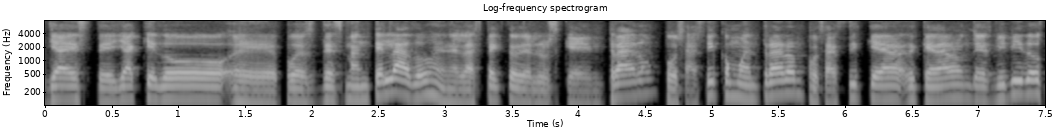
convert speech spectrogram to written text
ya, este, ya quedó eh, pues desmantelado en el aspecto de los que entraron, pues así como entraron, pues así quedaron desvividos.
